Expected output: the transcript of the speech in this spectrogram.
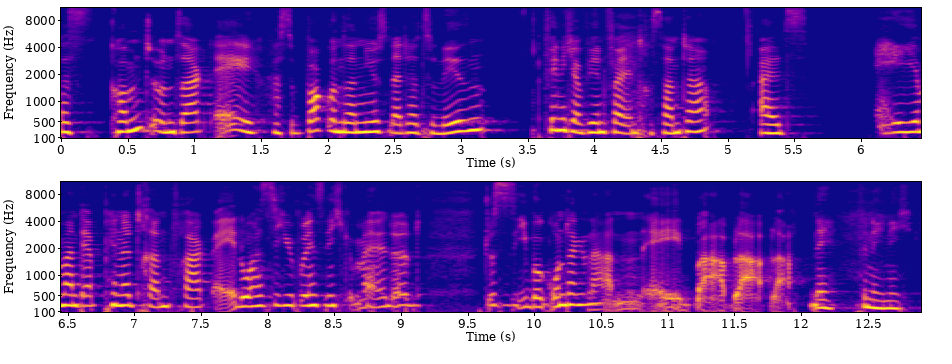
was kommt und sagt, ey, hast du Bock, unseren Newsletter zu lesen? Finde ich auf jeden Fall interessanter als, ey, jemand, der penetrant fragt, ey, du hast dich übrigens nicht gemeldet, du hast das E-Book runtergeladen, ey, bla bla bla. Nee, finde ich nicht.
